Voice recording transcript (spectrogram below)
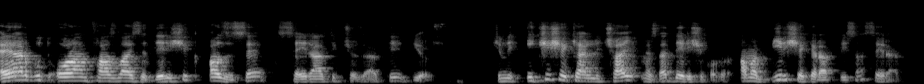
Eğer bu oran fazlaysa derişik, az ise seyreltik çözelti diyoruz. Şimdi iki şekerli çay mesela derişik olur. Ama bir şeker attıysan seyreltik.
